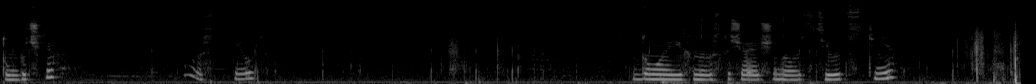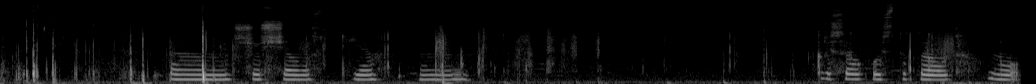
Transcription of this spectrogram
тумбочки. Ось такі от. Думаю, їх не вистачає ще на ось цій от стіні. Ем, що ще у нас тут є? Ем, кріселко ось таке от. Ну,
